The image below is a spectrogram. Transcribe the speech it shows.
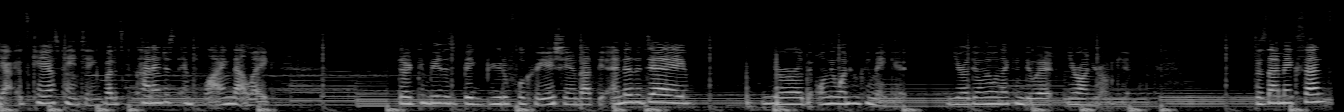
yeah, it's chaos painting, but it's kind of just implying that like, there can be this big beautiful creation, but at the end of the day, you're the only one who can make it. You're the only one that can do it. You're on your own kid. Does that make sense?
